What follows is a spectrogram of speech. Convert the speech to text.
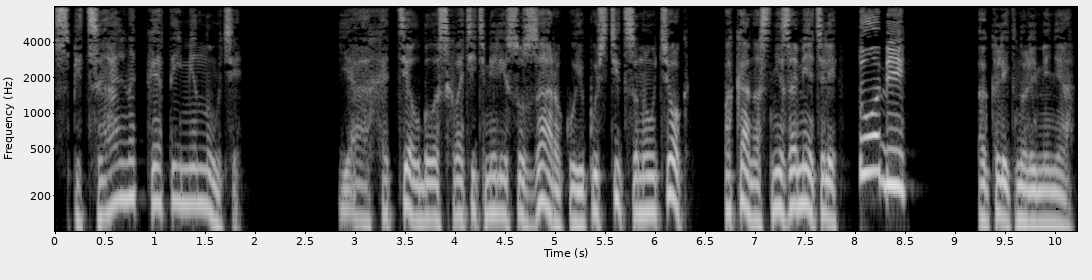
Специально к этой минуте. Я хотел было схватить Мелису за руку и пуститься на утек, пока нас не заметили. «Тоби!» — окликнули меня.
